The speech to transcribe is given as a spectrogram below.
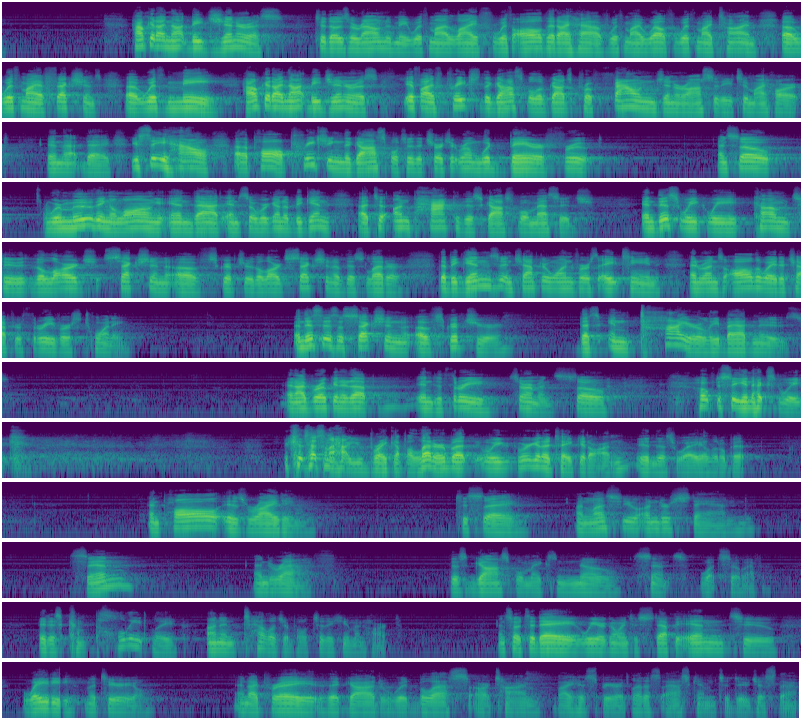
How could I not be generous to those around me with my life, with all that I have, with my wealth, with my time, uh, with my affections, uh, with me? How could I not be generous if I've preached the gospel of God's profound generosity to my heart? in that day. You see how uh, Paul, preaching the gospel to the church at Rome, would bear fruit. And so we're moving along in that. And so we're going to begin uh, to unpack this gospel message. And this week we come to the large section of Scripture, the large section of this letter that begins in chapter 1, verse 18, and runs all the way to chapter 3, verse 20. And this is a section of Scripture that's entirely bad news. And I've broken it up into three sermons, so hope to see you next week. Because that's not how you break up a letter, but we, we're going to take it on in this way a little bit. And Paul is writing to say, unless you understand sin and wrath, this gospel makes no sense whatsoever. It is completely unintelligible to the human heart. And so today we are going to step into weighty material. And I pray that God would bless our time by His Spirit. Let us ask Him to do just that.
